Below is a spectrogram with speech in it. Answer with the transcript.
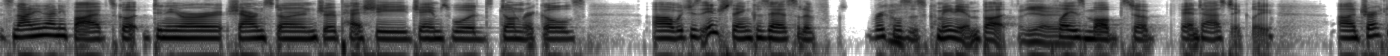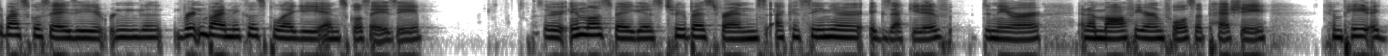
it's 1995. It's got De Niro, Sharon Stone, Joe Pesci, James Woods, Don Rickles, uh, which is interesting because they're sort of Rickles is a comedian, but Yeah, yeah. plays mobster fantastically. Uh, directed by Scorsese, written, written by Nicholas Pileggi and Scorsese. So in Las Vegas, two best friends, a casino executive De Niro and a mafia enforcer Pesci, compete.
